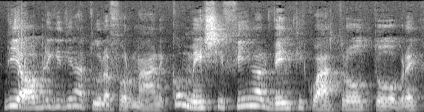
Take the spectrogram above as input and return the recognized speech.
di obblighi di natura formale commessi fino al 24 ottobre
